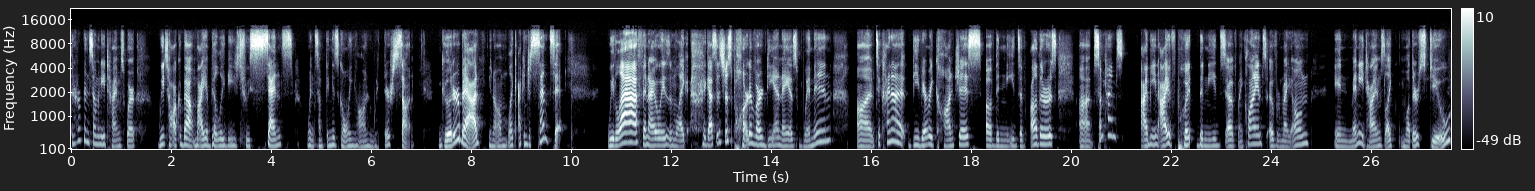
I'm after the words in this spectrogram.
there have been so many times where we talk about my ability to sense when something is going on with their son good or bad. You know, I'm like, I can just sense it. We laugh, and I always am like, I guess it's just part of our DNA as women uh, to kind of be very conscious of the needs of others. Uh, sometimes, I mean, I've put the needs of my clients over my own in many times, like mothers do,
